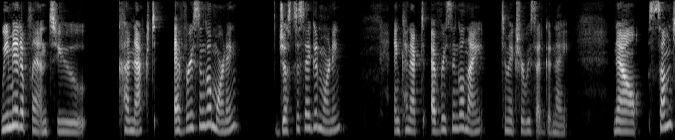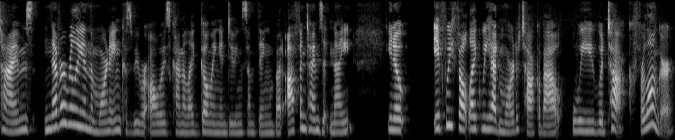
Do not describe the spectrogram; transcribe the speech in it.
We made a plan to connect every single morning just to say good morning and connect every single night to make sure we said good night. Now, sometimes, never really in the morning because we were always kind of like going and doing something, but oftentimes at night, you know, if we felt like we had more to talk about, we would talk for longer.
